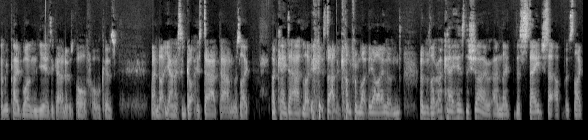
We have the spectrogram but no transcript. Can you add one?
and we played one years ago, and it was awful because and like Yannis had got his dad down and was like, "Okay, dad," like his dad had come from like the island and was like, "Okay, here's the show," and they the stage setup was like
